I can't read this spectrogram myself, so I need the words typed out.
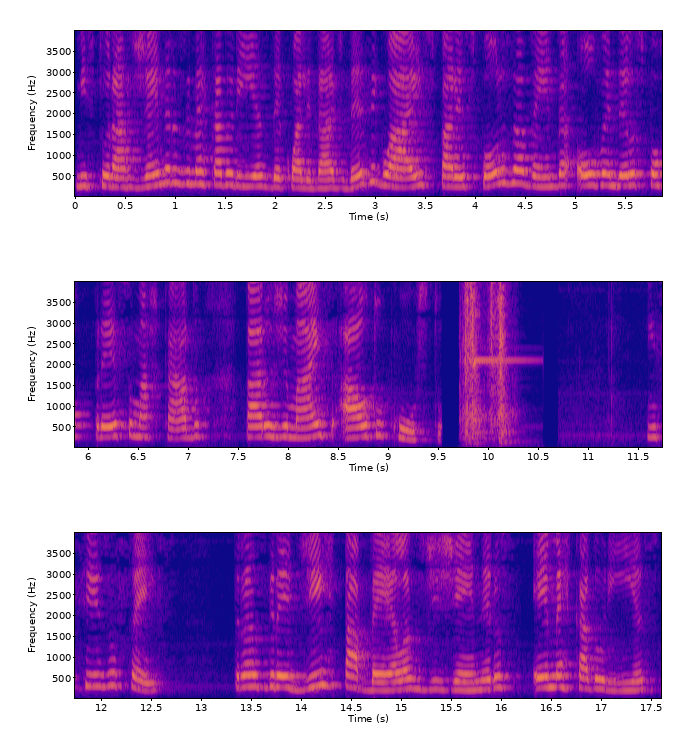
Misturar gêneros e mercadorias de qualidade desiguais para expô-los à venda ou vendê-los por preço marcado para os de mais alto custo. Inciso 6 transgredir tabelas de gêneros e mercadorias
